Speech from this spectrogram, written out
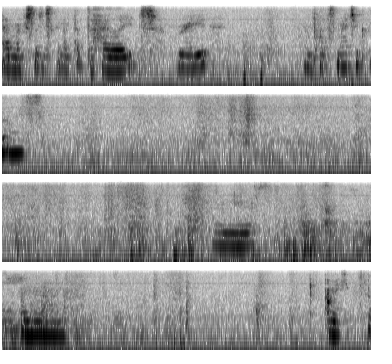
I'm actually just going to put the highlight right on tops of my cheekbones. And this. And then I'm going to keep it so.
